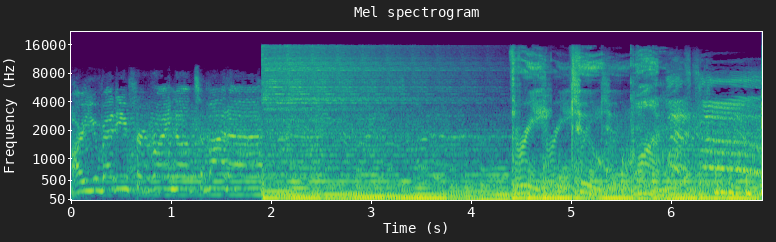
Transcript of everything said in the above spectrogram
Are you ready for Grind Tabata? Three, two, one. Let's go!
